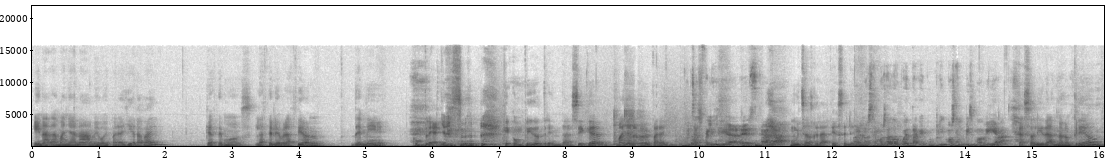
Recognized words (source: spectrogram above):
y nada, mañana me voy para allí a la Vall, que hacemos la celebración de mi cumpleaños, que he cumplido 30, así que mañana me voy para allí. Muchas felicidades, Carla. Muchas gracias, Elena. Bueno, nos hemos dado cuenta que cumplimos el mismo día. Casualidad, no lo creo.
